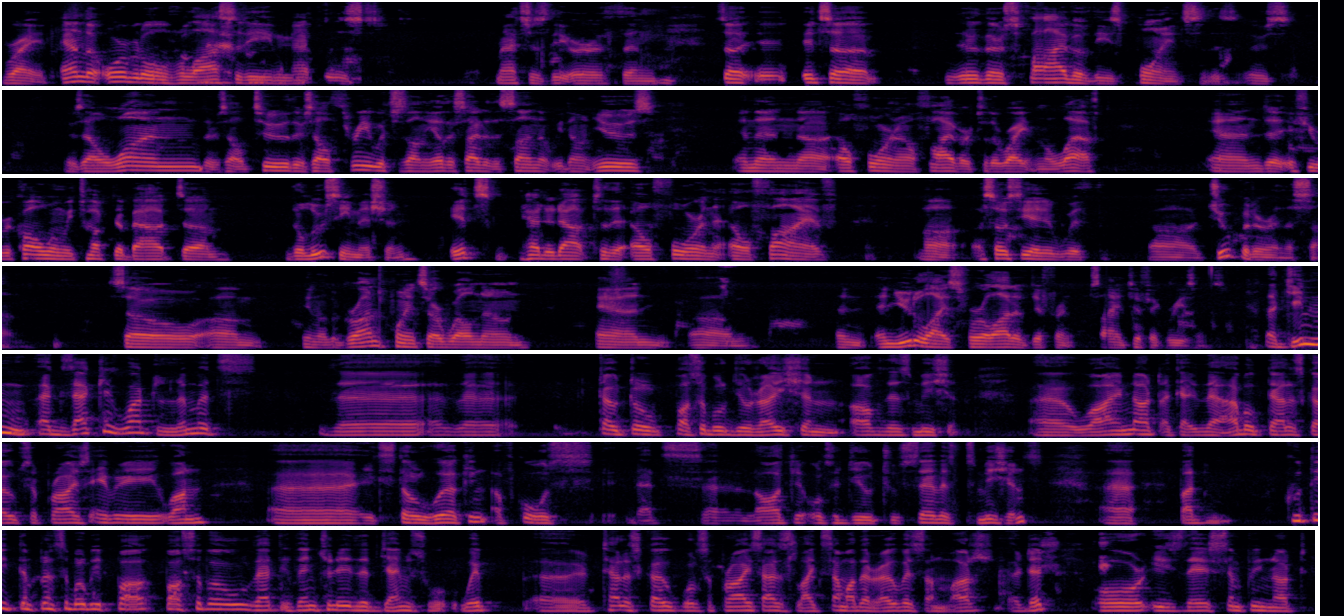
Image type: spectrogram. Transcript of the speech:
Right, and the orbital velocity matches matches the Earth, and so it, it's a there, there's five of these points. There's, there's there's L1, there's L2, there's L3, which is on the other side of the sun that we don't use, and then uh, L4 and L5 are to the right and the left. And uh, if you recall, when we talked about um, the Lucy mission, it's headed out to the L4 and the L5 uh, associated with uh, Jupiter and the sun. So, um, you know, the Lagrange points are well known and um, and and utilized for a lot of different scientific reasons. Uh, Jim, exactly what limits the the total possible duration of this mission? Uh, why not? Okay, the Hubble telescope surprised everyone. Uh, it's still working. Of course, that's uh, largely also due to service missions. Uh, but could it in principle be po- possible that eventually the James Webb uh, telescope will surprise us like some other rovers on Mars did? Or is there simply not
